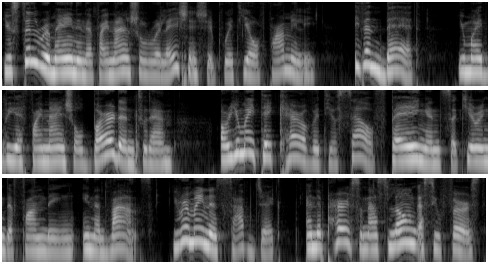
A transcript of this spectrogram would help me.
you still remain in a financial relationship with your family. Even dead, you might be a financial burden to them, or you may take care of it yourself, paying and securing the funding in advance. You remain a subject and a person as long as you first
